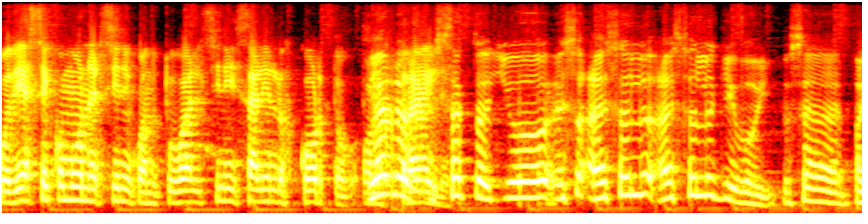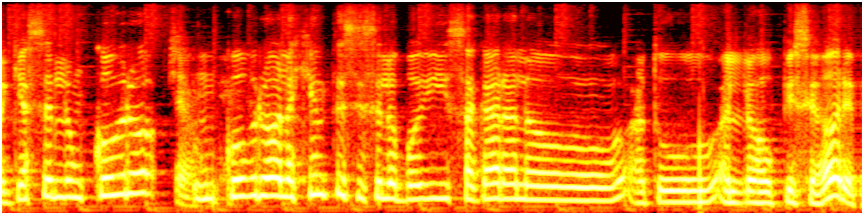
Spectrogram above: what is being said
podría ser como en el cine, cuando tú vas al cine y salen los cortos o Claro, los exacto, yo eso, a, eso es lo, a eso es lo que voy. O sea, ¿para qué hacerle un cobro Sí. un cobro a la gente si se lo podéis sacar a, los a, tu, a los auspiciadores?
